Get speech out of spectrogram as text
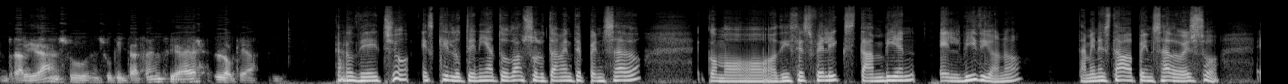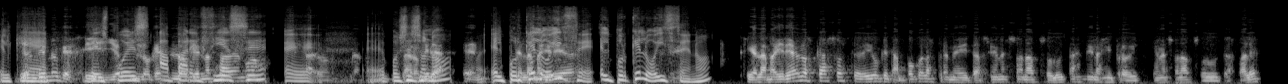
realidad, en su, en su es lo que hacen. Claro, de hecho, es que lo tenía todo absolutamente pensado. Como dices, Félix, también el vídeo, ¿no? También estaba pensado eso, el que, después apareciese, pues eso, ¿no? el por qué lo hice, el por qué lo hice, ¿no? Sí, en la mayoría de los casos te digo que tampoco las premeditaciones son absolutas ni las improvisaciones son absolutas, ¿vale?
